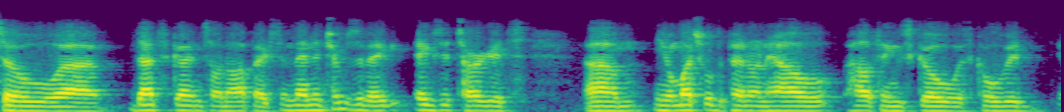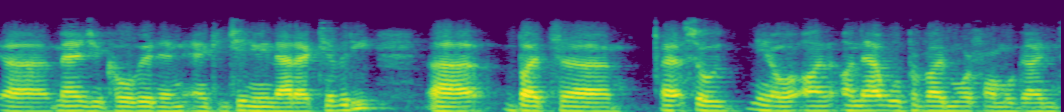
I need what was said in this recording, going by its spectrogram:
So uh that's guidance on OpEx. And then in terms of exit targets, um, you know, much will depend on how things go with COVID, uh, managing COVID and continuing that activity. Uh, uh, You know, on that, we'll provide more formal guidance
